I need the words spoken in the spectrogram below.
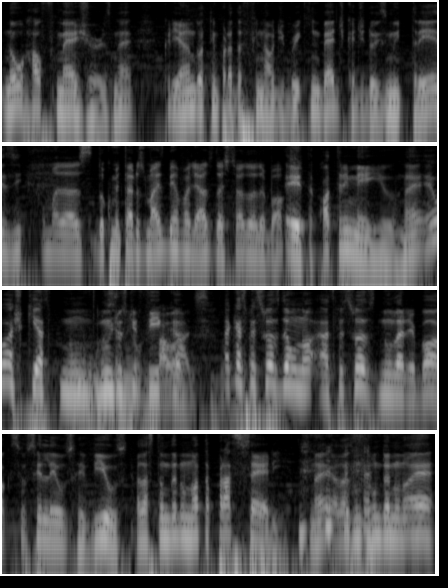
no Half Measures, né? Criando a temporada final de Breaking Bad, que é de 2013. Uma das documentários mais bem avaliados da história do Letterboxd. Eita, 4,5, né? Eu acho que as- não, não justifica. É que as pessoas dão no- as pessoas no Letterboxd, se você lê os reviews, elas estão dando nota pra série, né? Elas não estão dando no- é,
